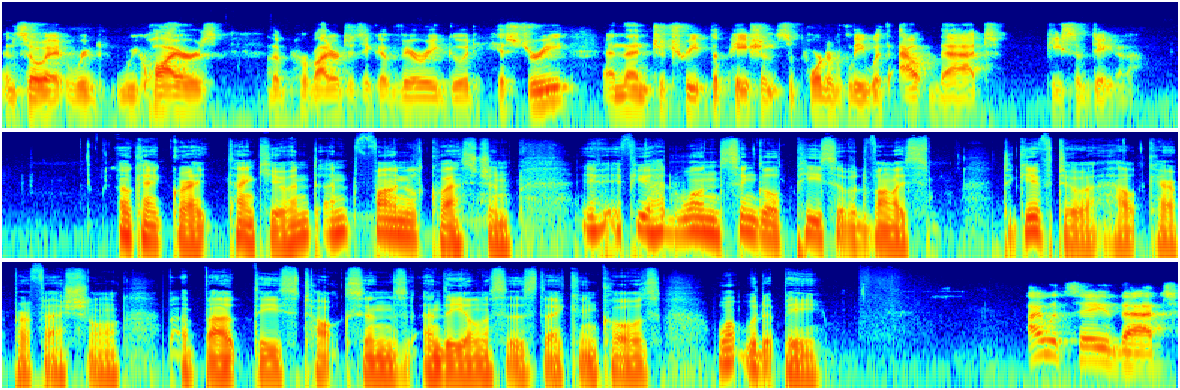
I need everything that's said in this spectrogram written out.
And so it re- requires the provider to take a very good history and then to treat the patient supportively without that piece of data. Okay, great. Thank you. And and final question. If if you had one single piece of advice to give to a healthcare professional about these toxins and the illnesses they can cause, what would it be? I would say that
